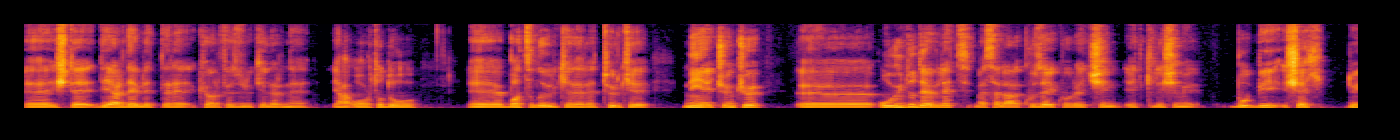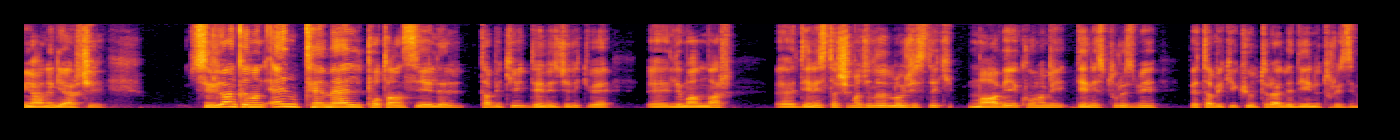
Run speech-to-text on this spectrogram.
e, işte diğer devletlere, Körfez ülkelerine, yani Orta Doğu, e, batılı ülkelere, Türkiye. Niye? Çünkü e, uydu devlet mesela Kuzey Kore, Çin etkileşimi bu bir şey. Dünyanın gerçeği. Sri Lanka'nın en temel potansiyelleri tabii ki denizcilik ve e, limanlar, e, deniz taşımacılığı, lojistik, mavi ekonomi, deniz turizmi ve tabii ki kültürel ve dini turizm.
